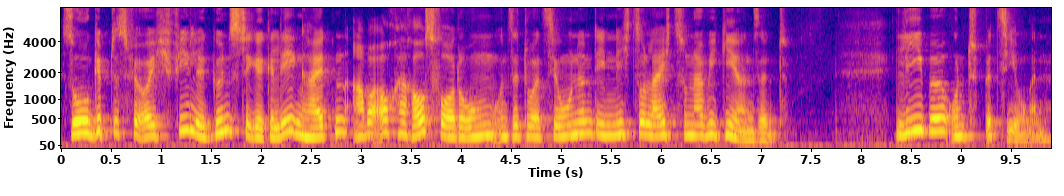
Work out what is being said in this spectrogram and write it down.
So gibt es für euch viele günstige Gelegenheiten, aber auch Herausforderungen und Situationen, die nicht so leicht zu navigieren sind. Liebe und Beziehungen.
